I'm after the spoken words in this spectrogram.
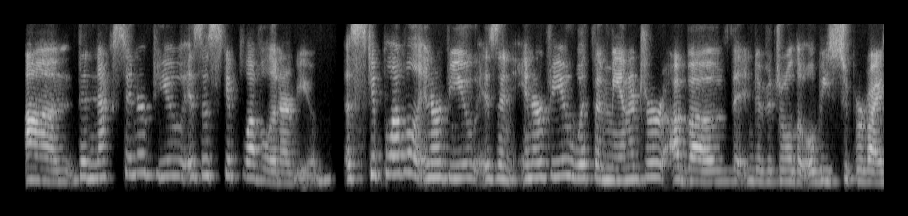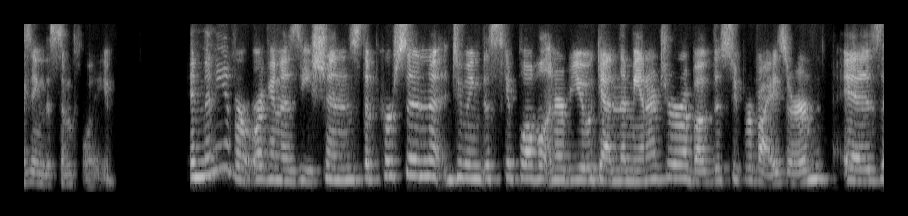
Um, the next interview is a skip level interview. A skip level interview is an interview with a manager above the individual that will be supervising this employee in many of our organizations, the person doing the skip level interview, again, the manager above the supervisor, is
